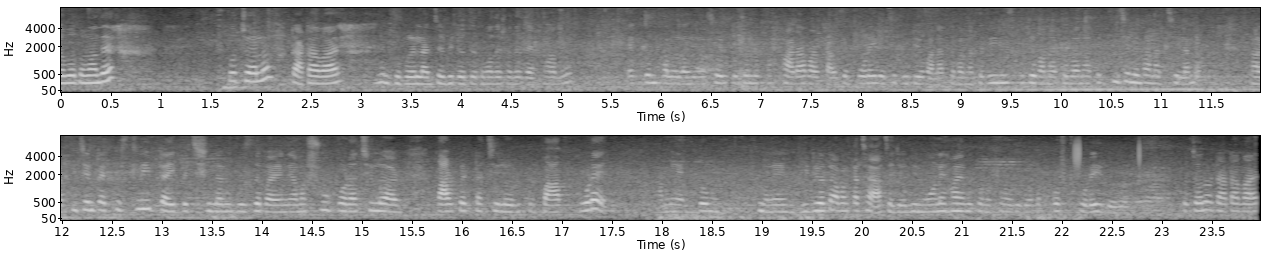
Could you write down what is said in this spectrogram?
দেবো তোমাদের। তো চলো, টাটা বাই দুপুরে লাঞ্চের ভিডিওতে তোমাদের সাথে দেখা হবে। একদম ভালো লাগে না। শরীর প্রচণ্ড খারাপ আর কালকে পড়ে গেছি ভিডিও বানাতে বানাতে রিলস ভিডিও বানাতে বানাতে কিচেনে বানাচ্ছিলাম। আর কিচেনটা একটু স্লিপ টাইপের ছিল, আমি বুঝতে পারিনি। আমার শু পরা ছিল আর কার্পেটটা ছিল ওর উপর পা পরে। আমি একদম মানে ভিডিওটা আমার কাছে আছে, যদি মনে হয় আমি কোনো সময় ভিডিওটা পোস্ট করেই দেবো। তো চলো, ta-ta bye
